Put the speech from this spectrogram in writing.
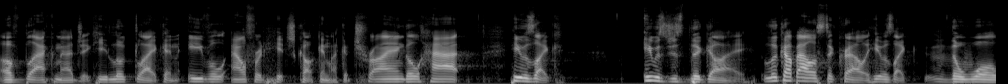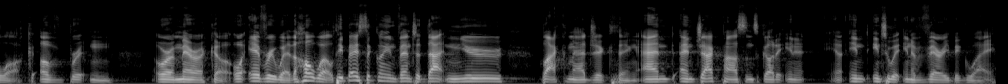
of black magic. He looked like an evil Alfred Hitchcock in like a triangle hat. He was like, he was just the guy. Look up Aleister Crowley. He was like the warlock of Britain or America or everywhere, the whole world. He basically invented that new black magic thing. And, and Jack Parsons got it in it, in, into it in a very big way.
